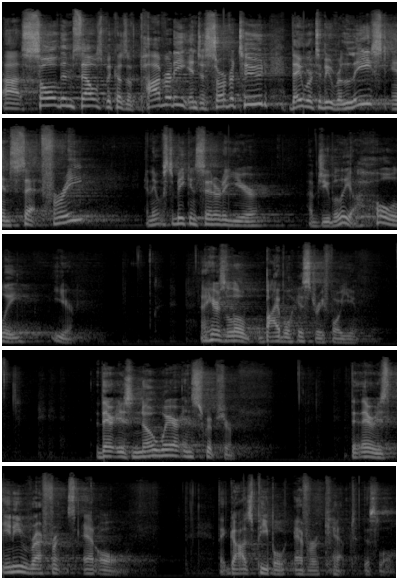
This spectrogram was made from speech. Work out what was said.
uh, sold themselves because of poverty into servitude, they were to be released and set free, and it was to be considered a year of Jubilee, a holy year. Now, here's a little Bible history for you. There is nowhere in Scripture that there is any reference at all that God's people ever kept this law.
